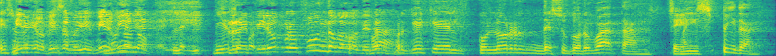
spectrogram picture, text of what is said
Eso mira que lo piensa muy bien. Mira, No, mira, no, no. mira. Le- pienso por- Respiró profundo para contestar. porque es que el color de su corbata Sí. me inspira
